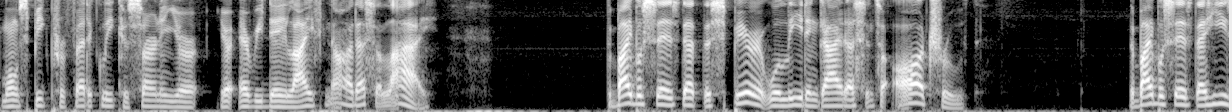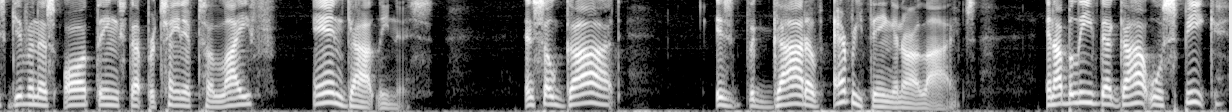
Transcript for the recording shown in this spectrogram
won't speak prophetically concerning your your everyday life." No, that's a lie. The Bible says that the Spirit will lead and guide us into all truth. The Bible says that He's given us all things that pertain to life and godliness. And so God is the God of everything in our lives. And I believe that God will speak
